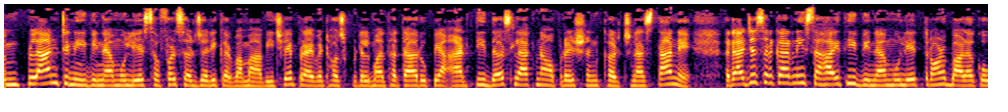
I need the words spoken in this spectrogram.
ઇમ્પ્લાન્ટની વિનામૂલ્યે સફળ સર્જરી કરવામાં આવી છે. પ્રાઇવેટ હોસ્પિટલમાં થતા રૂપિયા આઠથી દસ લાખના ઓપરેશન ખર્ચના સ્થાને રાજ્ય સરકારની સહાયથી વિનામૂલ્યે ત્રણ બાળકો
